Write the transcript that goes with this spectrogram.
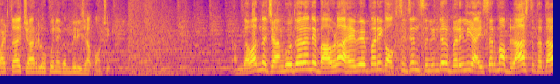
ફાટતા ચાર લોકોને ગંભીર ઇજા પહોંચી. અમદાવાદના જાંગોદર અને બાવળા હાઈવે પર એક ઓક્સિજન સિલિન્ડર ભરેલી આઈસરમાં બ્લાસ્ટ થતા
